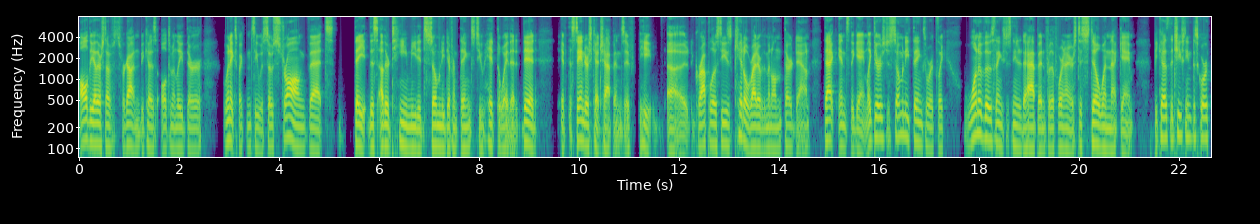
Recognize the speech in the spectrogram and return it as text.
all the other stuff is forgotten because ultimately their win expectancy was so strong that they this other team needed so many different things to hit the way that it did. If the Sanders catch happens, if he uh Garoppolo sees Kittle right over the middle on the third down, that ends the game. Like there's just so many things where it's like one of those things just needed to happen for the 49ers to still win that game because the Chiefs needed to score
